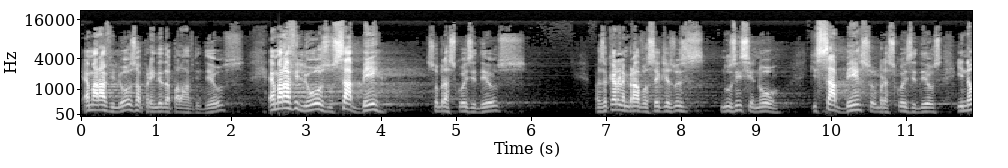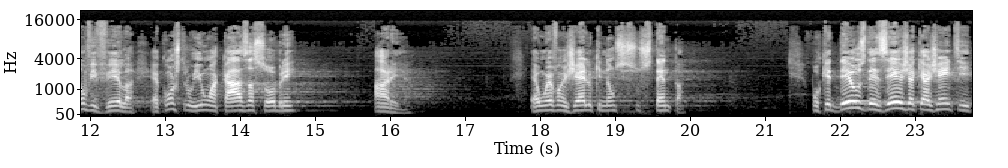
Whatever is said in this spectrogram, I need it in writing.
é maravilhoso aprender da palavra de Deus, é maravilhoso saber sobre as coisas de Deus, mas eu quero lembrar você que Jesus nos ensinou que saber sobre as coisas de Deus e não vivê-la é construir uma casa sobre a areia. É um evangelho que não se sustenta. Porque Deus deseja que a gente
